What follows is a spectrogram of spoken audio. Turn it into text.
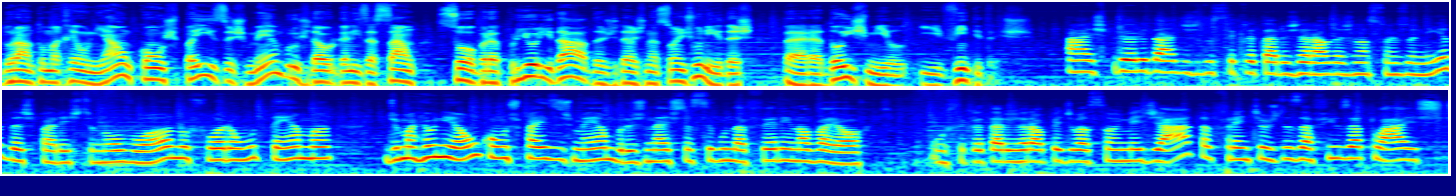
durante uma reunião com os países membros da organização sobre prioridades das Nações Unidas para 2023. As prioridades do secretário-geral das Nações Unidas para este novo ano foram o tema de uma reunião com os países membros nesta segunda-feira em Nova York. O secretário-geral pediu ação imediata frente aos desafios atuais.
